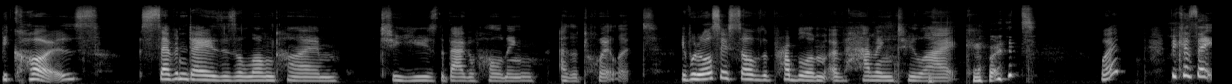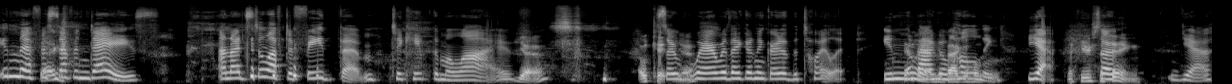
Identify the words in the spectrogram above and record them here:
because seven days is a long time to use the bag of holding as a toilet. It would also solve the problem of having to like What? What? Because they're in there for Like- seven days. And I'd still have to feed them to keep them alive. Yes. okay. so yes. where were they going to go to the toilet? In the yeah, bag, in the of, bag of holding. holding. Yeah. Now here's so- the thing: Yeah.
